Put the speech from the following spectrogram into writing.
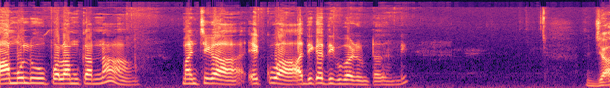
మామూలు పొలం కన్నా మంచిగా ఎక్కువ అధిక దిగుబడి ఉంటుందండి. జా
